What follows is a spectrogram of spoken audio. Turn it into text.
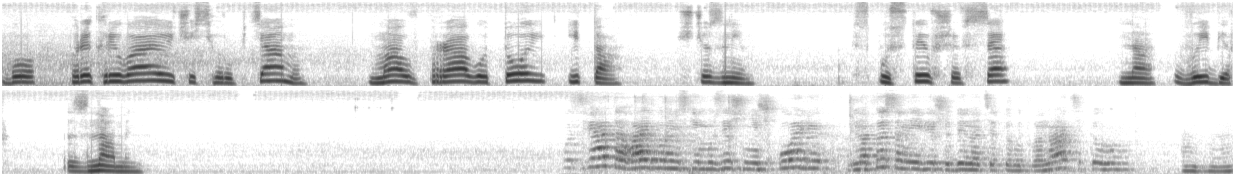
бо, прикриваючись рубцями, мав право той і та, що з ним, спустивши все на вибір знамен. Посвята Гайворонській музичній школі, написаний вірш 11-12. Угу.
